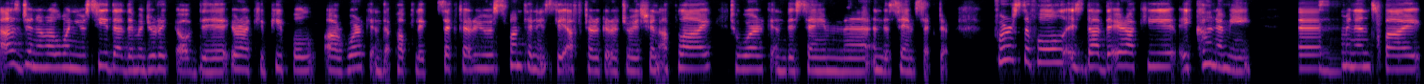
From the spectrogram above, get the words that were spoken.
As general, when you see that the majority of the Iraqi people are work in the public sector, you spontaneously after graduation apply to work in the same uh, in the same sector. First of all, is that the Iraqi economy is dominant by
